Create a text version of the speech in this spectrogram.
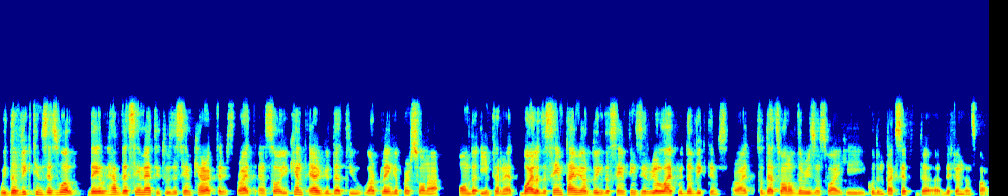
with the victims as well. They'll have the same attitudes, the same characters, right? And so you can't argue that you are playing a persona on the internet while at the same time you are doing the same things in real life with the victims right? So that's one of the reasons why he couldn't accept the defendant's part.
